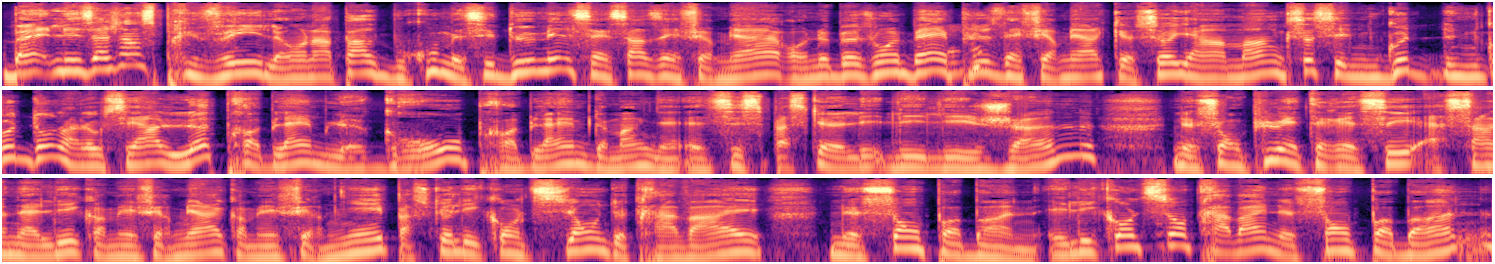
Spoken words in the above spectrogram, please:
Ben, les agences privées, là, on en parle beaucoup, mais c'est 2500 infirmières. On a besoin bien Mhm. plus d'infirmières que ça. Il y en manque. Ça, c'est une goutte, une goutte d'eau dans l'océan. Le problème, le gros problème de manque, c'est c'est parce que les, les, les jeunes ne sont plus intéressés à s'en aller comme infirmières, comme infirmiers, parce que les conditions de travail ne sont pas bonnes. Et les conditions de travail ne sont pas bonnes.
